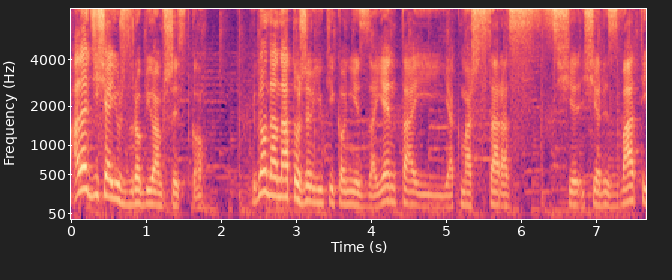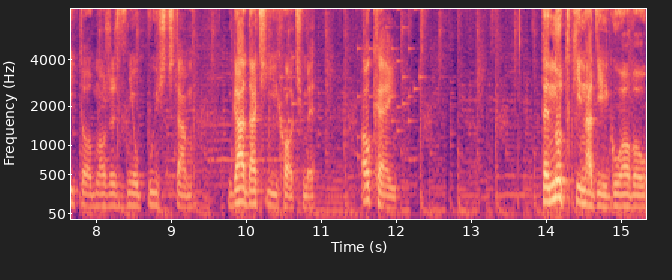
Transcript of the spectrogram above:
Ale dzisiaj już zrobiłam wszystko. Wygląda na to, że Yukiko nie jest zajęta i jak masz zaraz się, się Zwati, to możesz z nią pójść tam gadać i chodźmy. Okej. Te nutki nad jej głową.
